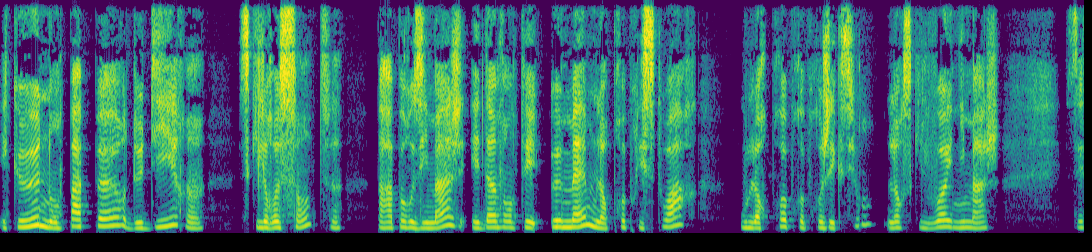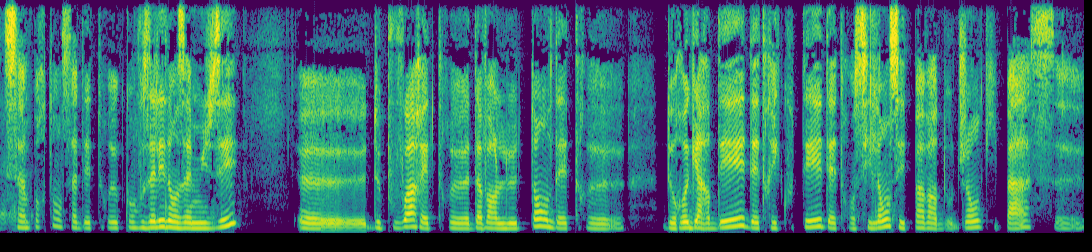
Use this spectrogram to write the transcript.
et qu'eux n'ont pas peur de dire ce qu'ils ressentent par rapport aux images et d'inventer eux-mêmes leur propre histoire ou leur propre projection lorsqu'ils voient une image. C'est important ça d'être quand vous allez dans un musée, euh, de pouvoir être, d'avoir le temps d'être, euh, de regarder, d'être écouté, d'être en silence et de pas avoir d'autres gens qui passent. Euh,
